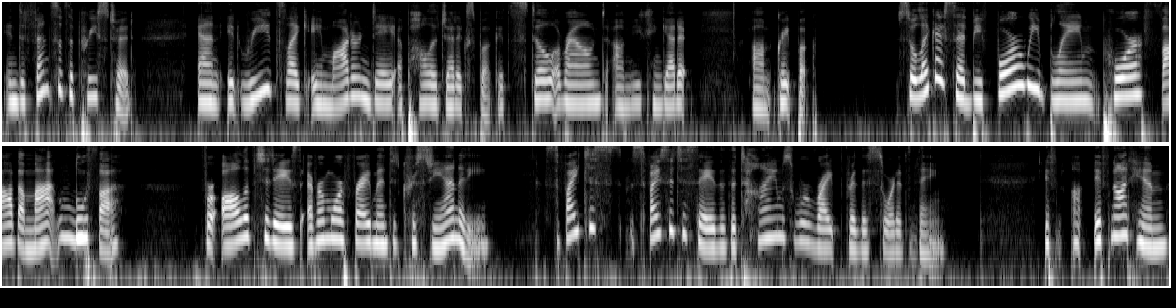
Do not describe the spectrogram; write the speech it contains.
In Defense of the Priesthood. And it reads like a modern day apologetics book. It's still around. Um, you can get it. Um, great book. So, like I said, before we blame poor Father Martin Luther for all of today's ever more fragmented Christianity, suffice, to, suffice it to say that the times were ripe for this sort of thing. If, uh, if not him,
